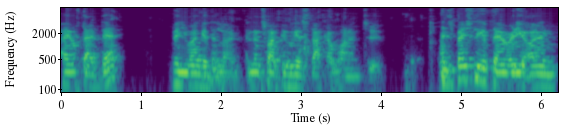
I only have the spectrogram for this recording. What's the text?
pay off that debt, then you won't get the loan, and that's why people get stuck at one and two, and especially if they already own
